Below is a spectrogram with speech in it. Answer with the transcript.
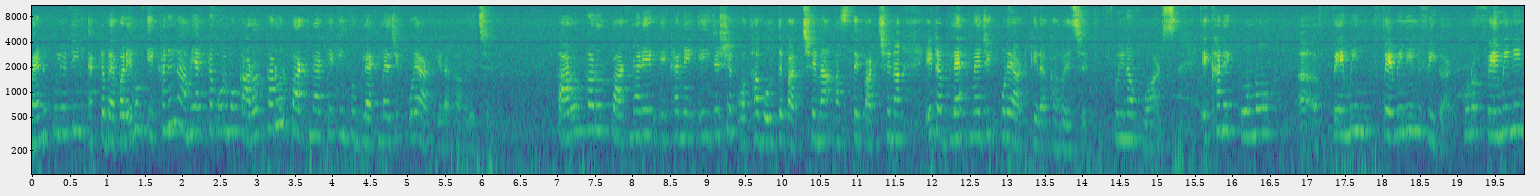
ম্যানুপুলেটিং একটা ব্যাপার। এবং এখানে না আমি একটা বলব, কারোর কারোর পার্টনারকে কিন্তু ব্ল্যাক ম্যাজিক করে আটকে রাখা হয়েছে। কারোর কারোর পার্টনারের এখানে এই যে সে কথা বলতে পারছে না, আসতে পারছে না, এটা ব্ল্যাক ম্যাজিক করে আটকে রাখা হয়েছে কুইন অফ ওয়ার্ডস এখানে কোনো ফেমিন ফেমিনিন ফিগার কোনো ফেমিনিন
